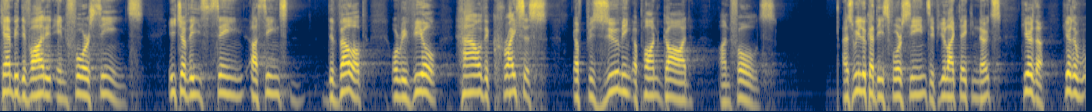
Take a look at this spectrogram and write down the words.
can be divided in four scenes. Each of these scene, uh, scenes develop or reveal how the crisis of presuming upon God unfolds. As we look at these four scenes, if you like taking notes, here the, here the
